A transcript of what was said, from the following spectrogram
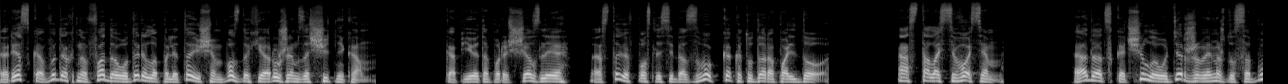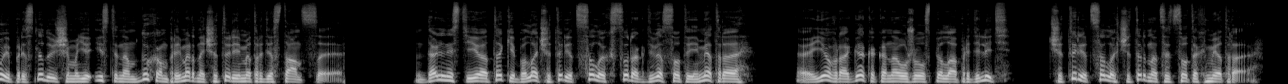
Резко выдохнув, Ада ударила по летающим в воздухе оружием защитникам. Копье и топор исчезли, оставив после себя звук, как от удара по льду. «Осталось восемь!» Ада отскочила, удерживая между собой и преследующим её истинным духом примерно 4 метра дистанции. Дальность её атаки была 4,42 метра, а её врага, как она уже успела определить, 4,14 метра.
